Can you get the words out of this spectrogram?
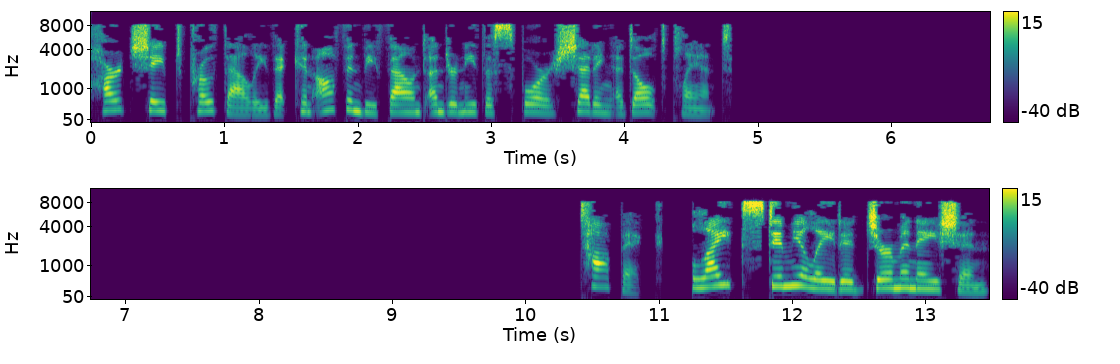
heart-shaped prothalli that can often be found underneath a spore-shedding adult plant. Topic. Light-stimulated germination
